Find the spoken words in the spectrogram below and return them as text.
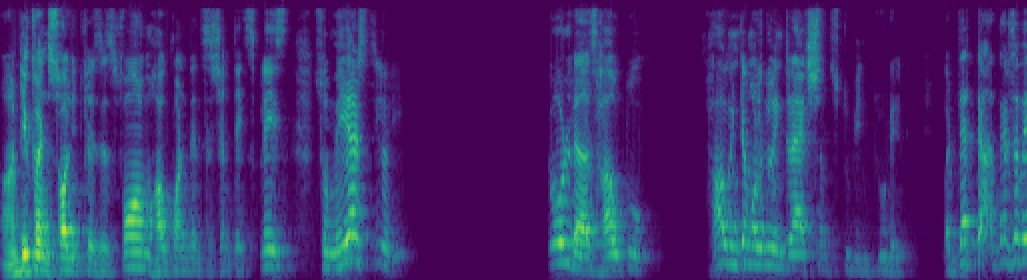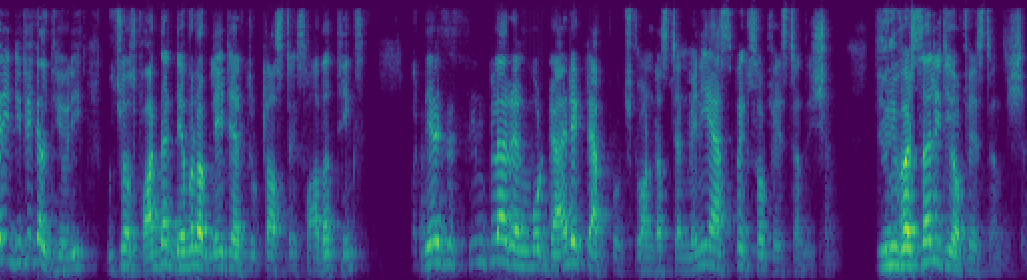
uh, different solid phases form, how condensation takes place. So Mayer's theory told us how to how intermolecular interactions to be included. But that that's a very difficult theory which was further developed later through clusters and other things. But there is a simpler and more direct approach to understand many aspects of phase transition, the universality of phase transition,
